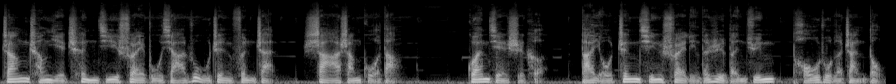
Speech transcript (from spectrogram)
张成也趁机率部下入阵奋战，杀伤过当。关键时刻，大有真亲率领的日本军投入了战斗，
